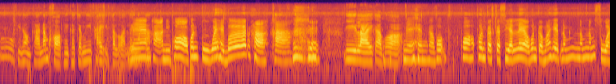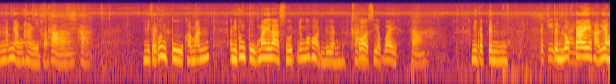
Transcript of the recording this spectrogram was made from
โอ้พี่น้องค่ะน้ำขอบนี่ก็จะมีไผ่ตลอดเลยแม่นะนคะ ค่ะ อันนี้พ่อเพิ่นปลูกไว้ให้เบิดค่ะ ค่ะ ดีหลายค่ะพ่อแม่นค่ะเพราะพ่อเพิ่นก็เกษียณแล้วเพิ่นก็มาเฮ็ดน้ำน้ำน้ำสวนน้ำหยังให้ค่ะ ค่ะค่ะ นี่ก็เพิ่งปลูกค่ะมัน อันนี้เพิ่งปลูกไม่ล่าสุดยังไม่หอดเดือนค่ะ พ่อเสียบไว้ ค่ะนี่ก็เป็นตะกี้เป็นโรคไก่ค่ะ เลี้ยง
